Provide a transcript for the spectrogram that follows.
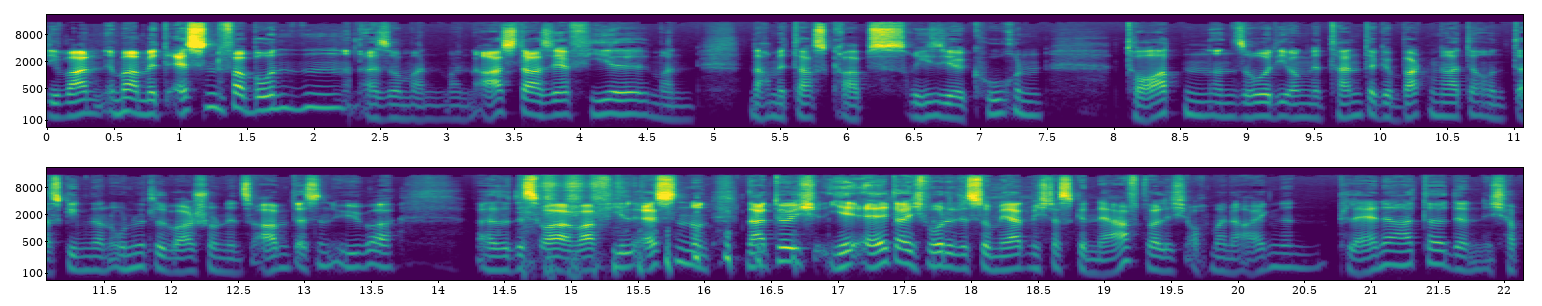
Die waren immer mit Essen verbunden. Also man, man aß da sehr viel. Man, nachmittags gab es riesige Kuchen, Torten und so, die irgendeine Tante gebacken hatte. Und das ging dann unmittelbar schon ins Abendessen über. Also das war, war viel Essen und natürlich, je älter ich wurde, desto mehr hat mich das genervt, weil ich auch meine eigenen Pläne hatte, denn ich habe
